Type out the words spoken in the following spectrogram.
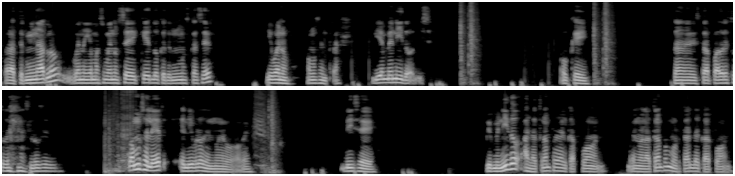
para terminarlo. Bueno, ya más o menos sé qué es lo que tenemos que hacer. Y bueno, vamos a entrar. Bienvenido, dice. Ok. Está, está padre esto de las luces. Vamos a leer el libro de nuevo, a ver. Dice, Bienvenido a la trampa del capón. Bueno, a la trampa mortal del capón.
